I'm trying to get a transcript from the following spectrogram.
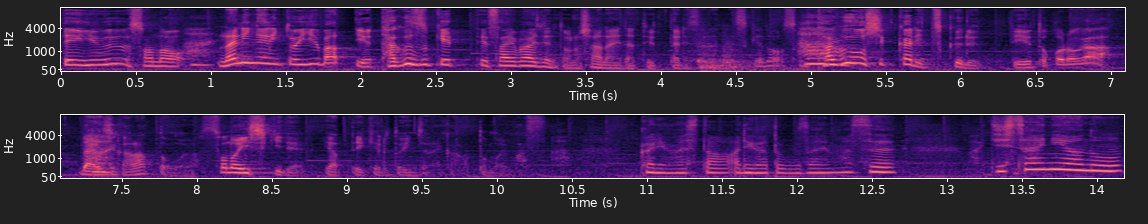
ていうその、何々といえばっていうタグ付けってサイバーエージェントの社内だと言ったりするんですけどそのタグをしっかり作るっていうところが大事かなと思います、その意識でやっていけるといいんじゃないかなと思います。わかりました。ありがとうございます。実際にあの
